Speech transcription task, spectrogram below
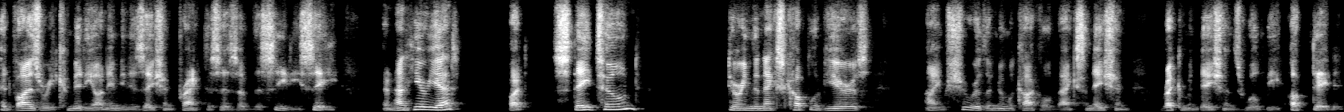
Advisory Committee on Immunization Practices of the CDC. They're not here yet, but stay tuned. During the next couple of years, I'm sure the pneumococcal vaccination recommendations will be updated.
